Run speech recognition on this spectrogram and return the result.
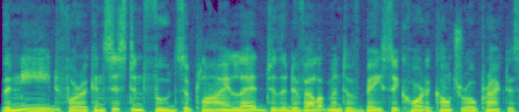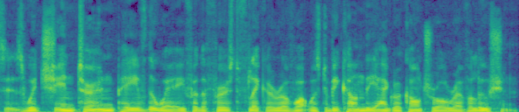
The need for a consistent food supply led to the development of basic horticultural practices, which in turn paved the way for the first flicker of what was to become the agricultural revolution.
